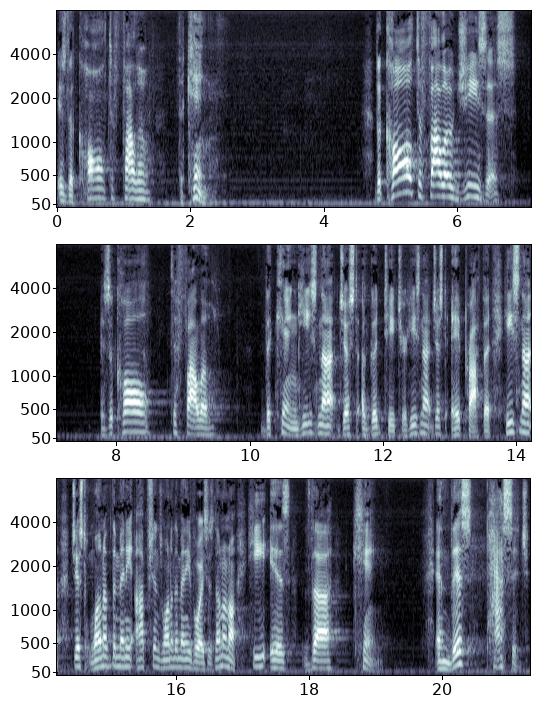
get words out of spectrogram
is the call to follow the King. The call to follow Jesus is a call to follow the king. He's not just a good teacher. He's not just a prophet. He's not just one of the many options, one of the many voices. No, no, no. He is the king. And this passage,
